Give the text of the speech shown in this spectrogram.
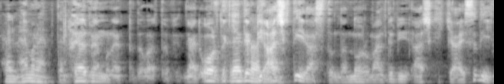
Helm Hammerhand'de. Helpenmurent'te de var tabii. Yani oradaki Direkt de bir razı. aşk değil aslında. Normalde bir aşk hikayesi değil.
